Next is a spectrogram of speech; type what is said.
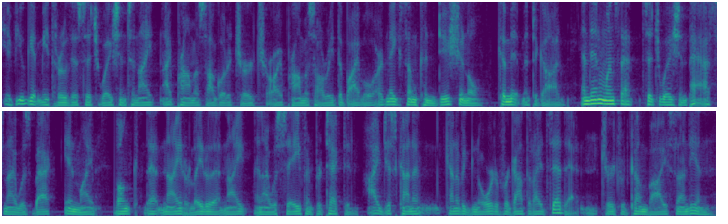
if you get me through this situation tonight, I promise I'll go to church, or I promise I'll read the Bible, or I'd make some conditional commitment to God. And then once that situation passed and I was back in my bunk that night or later that night and I was safe and protected, I just kind of kind of ignored or forgot that I'd said that. And church would come by Sunday and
